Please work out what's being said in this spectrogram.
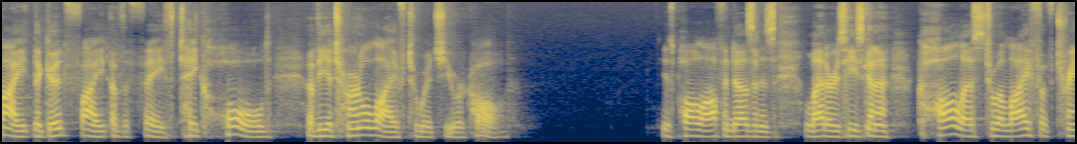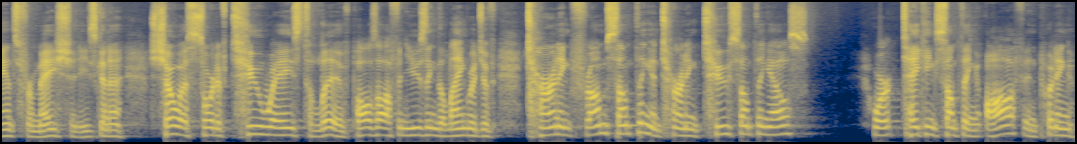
fight the good fight of the faith, take hold of the eternal life to which you are called. As Paul often does in his letters, he's going to call us to a life of transformation. He's going to show us sort of two ways to live. Paul's often using the language of turning from something and turning to something else, or taking something off and putting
